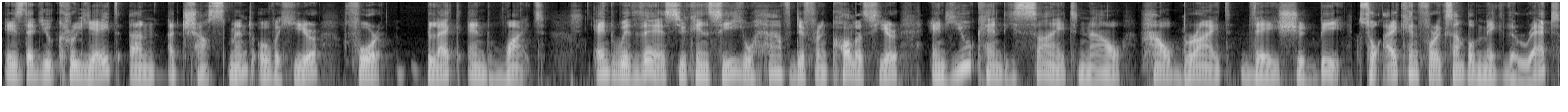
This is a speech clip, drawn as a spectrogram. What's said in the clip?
is that you create an adjustment over here for black and white. And with this, you can see you have different colors here and you can decide now how bright they should be. So I can, for example, make the red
